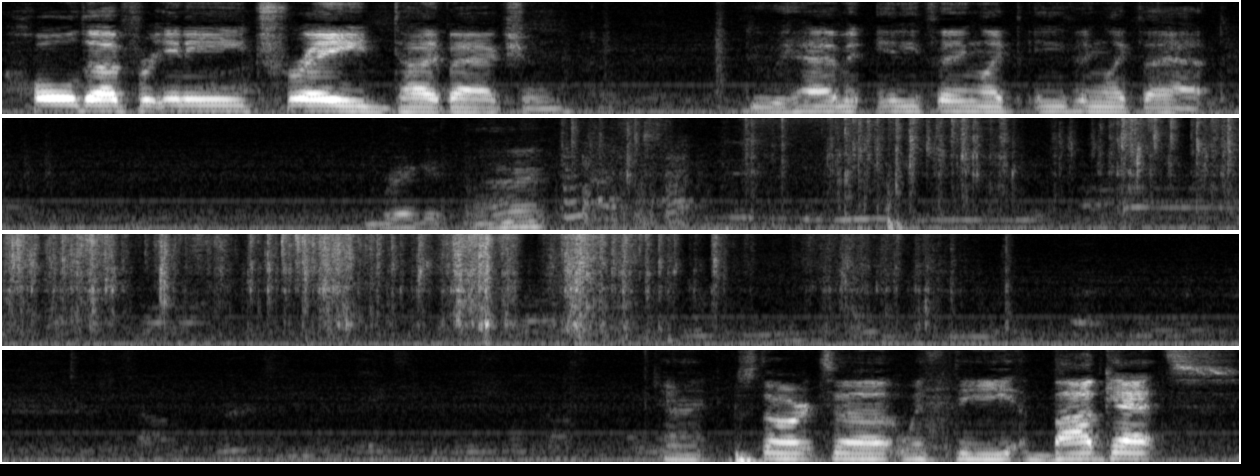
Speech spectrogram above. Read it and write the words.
hold up for any trade type action? Do we have anything like anything like that? Bring it. All right. All right. Start uh, with the Bobcats.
